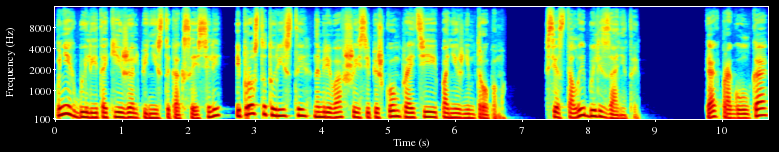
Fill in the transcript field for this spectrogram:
В них были и такие же альпинисты, как Сесили, и просто туристы, намеревавшиеся пешком пройти по нижним тропам. Все столы были заняты. «Как прогулка?»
